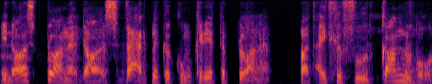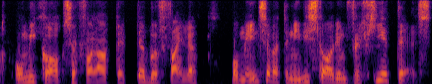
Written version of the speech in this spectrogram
En daar's planne daar is werklike konkrete planne wat uitgevoer kan word om die Kaapse vlakte te beveilig om mense wat in hierdie stadium vergeete is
